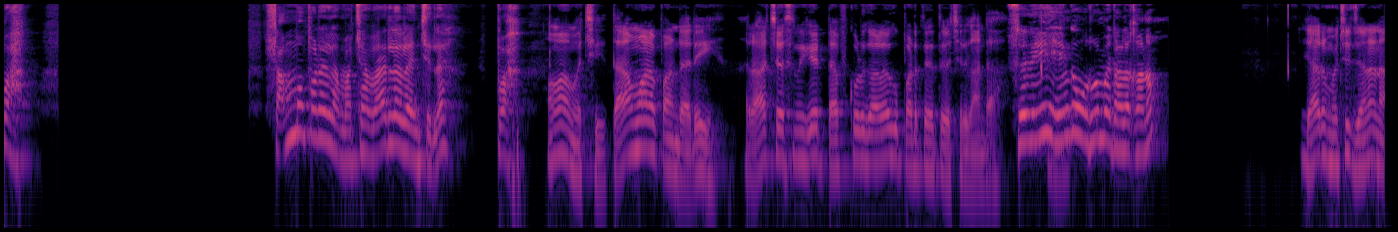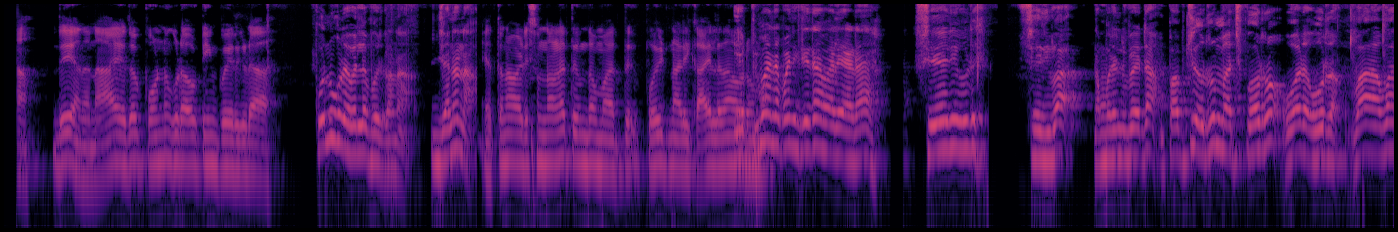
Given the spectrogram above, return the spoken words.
பா. செம்ம படம் இல்லை மச்சான். வேற லெவலில் இருந்துச்சுல்ல பா. ஆமாம் மச்சி. தரமான பாண்டா டேய். ராட்சசனுக்கே டஃப் கொடுக்க அளவுக்கு படத்தை எடுத்து வச்சிருக்கான்டா. சரி எங்கே உன் ரூம்மேட் ஆளை காணோம்? யாரு மச்சி? ஜனனா. டேய் அந்த நாய் ஏதோ பொண்ணு கூட அவுட்டிங் போயிருக்குடா. பொண்ணு கூட வெளில போயிருக்கானா? ஜனனா? எத்தனை வாட்டி சொன்னாலும் திருந்த மாறுது போயிட்டு நாளைக்கு காலையில் தான் வரும்? எப்பயுமே என்ன பண்ணி கேட்டா வேலையாடா? சரி விடு. சரி வா. நம்ம ரெண்டு பேர் தான். பப்ஜியில் ரூம் மேட்ச் போடுறோம். ஓட ஓடுறோம் வா வா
